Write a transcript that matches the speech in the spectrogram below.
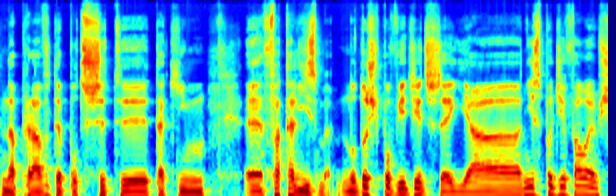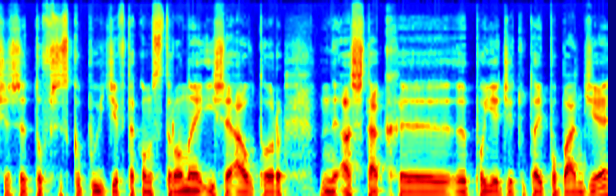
naprawdę podszyty takim e, fatalizmem. No dość powiedzieć, że ja nie spodziewałem się, że to wszystko pójdzie w taką stronę i że autor aż tak e, pojedzie tutaj po bandzie,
